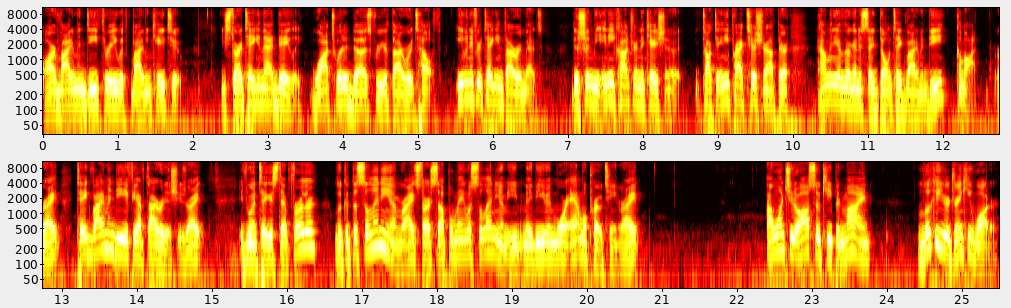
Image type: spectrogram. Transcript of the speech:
our vitamin D3 with vitamin K2. You start taking that daily. Watch what it does for your thyroid's health, even if you're taking thyroid meds. There shouldn't be any contraindication of it. You talk to any practitioner out there, how many of them are going to say, don't take vitamin D? Come on right? Take vitamin D if you have thyroid issues, right? If you want to take a step further, look at the selenium, right? Start supplementing with selenium, maybe even more animal protein, right? I want you to also keep in mind look at your drinking water.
